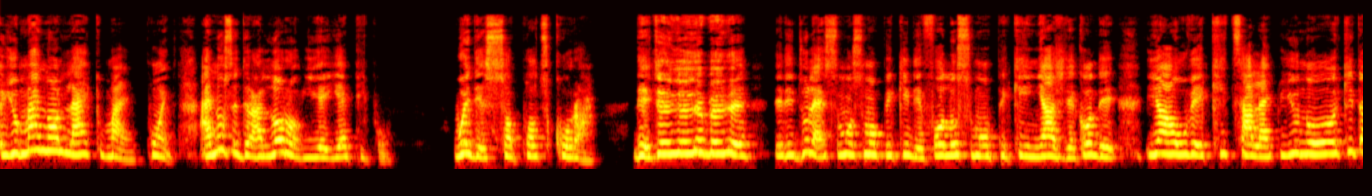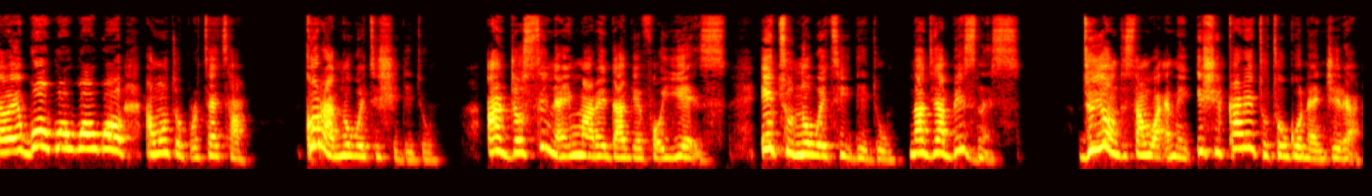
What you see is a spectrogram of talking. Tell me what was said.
You might not like my point. I know say there are a lot of yeah yeah people where they support Korra. They, they, they, do like small, small picking, they follow small picking, yash, they call the Yahweh Kita, like, you know, Kita, whoa, whoa, whoa, whoa. I want to protect her. Korra know what she they do. And Justin ain't married that girl for years. It to know what they do. Not their business. Do you understand what I mean? If she carry to Togo, Nigeria,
